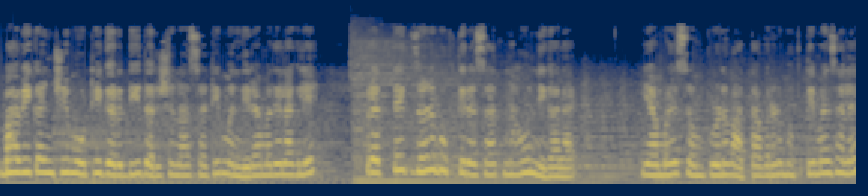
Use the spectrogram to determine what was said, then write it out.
भाविकांची मोठी गर्दी दर्शनासाठी मंदिरामध्ये लागली प्रत्येक जण भक्तिरसात न्हावून निघालाय. यामुळे संपूर्ण वातावरण भक्तिमय झालंय.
